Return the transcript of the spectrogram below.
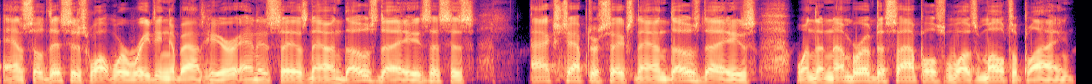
And so this is what we're reading about here. And it says, now in those days, this is Acts chapter 6. Now, in those days, when the number of disciples was multiplying,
